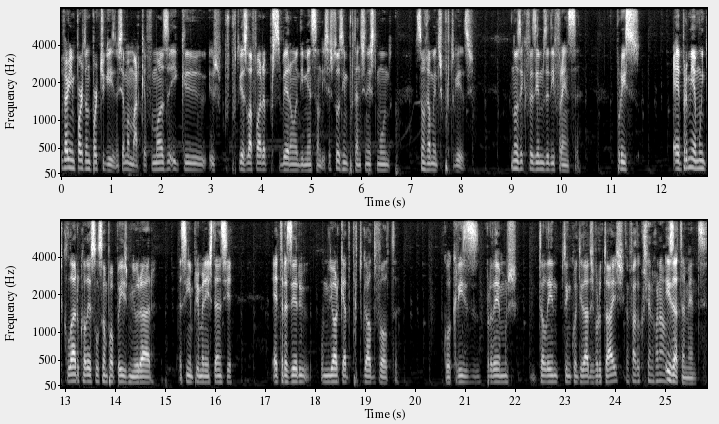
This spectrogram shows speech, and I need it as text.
Very Important Portuguese. Isto é uma marca famosa e que os, portugueses lá fora perceberam a dimensão disto. As pessoas importantes neste mundo são realmente os portugueses. Nós é que fazemos a diferença. Por isso, é, para mim é muito claro qual é a solução para o país melhorar, assim em primeira instância, é trazer o melhor que há de Portugal de volta. Com a crise perdemos talento em quantidades brutais Estamos a falar do Cristiano Ronaldo. Exatamente.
